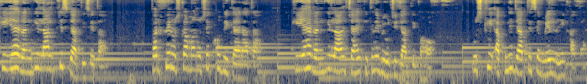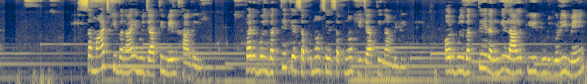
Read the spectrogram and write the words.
कि यह रंगी लाल किस जाति से था? पर फिर उसका मन उसे खुद ही कह रहा था कि यह रंगी लाल चाहे कितनी भी ऊँची जाति का हो, उसकी अपनी जाति से मेल नहीं खाता। समाज की बनाई हुई जाति मेल खा गई, पर गुलबत्ती के सपनों से सपनों की जाति ना मिली। और गुलबत्ती रंगी लाल की गुड़गुड़ी में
